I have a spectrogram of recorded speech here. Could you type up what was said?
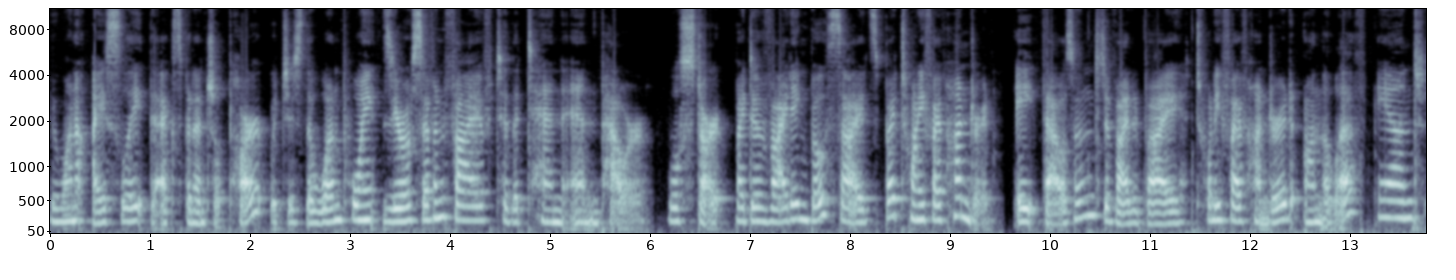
We want to isolate the exponential part, which is the 1.075 to the 10n power. We'll start by dividing both sides by 2,500. 8,000 divided by 2,500 on the left and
